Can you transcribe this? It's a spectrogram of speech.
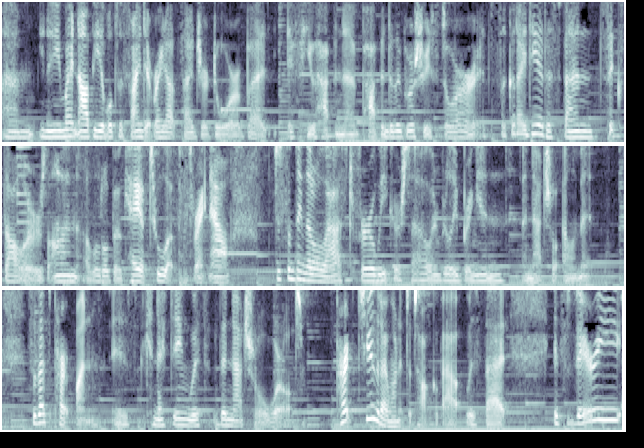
Um, you know, you might not be able to find it right outside your door, but if you happen to pop into the grocery store, it's a good idea to spend $6 on a little bouquet of tulips right now. Just something that'll last for a week or so and really bring in a natural element. So that's part one is connecting with the natural world. Part two that I wanted to talk about was that it's very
